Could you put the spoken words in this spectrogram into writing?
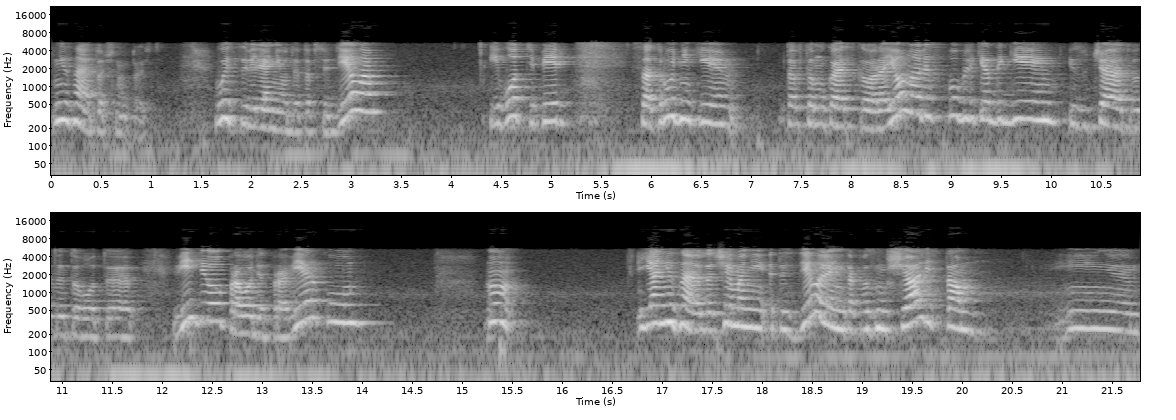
не знаю точно, то есть, выставили они вот это все дело, и вот теперь сотрудники Тахтамукайского района Республики Адыгея изучают вот это вот э, видео, проводят проверку. Ну, я не знаю, зачем они это сделали, они так возмущались там. И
